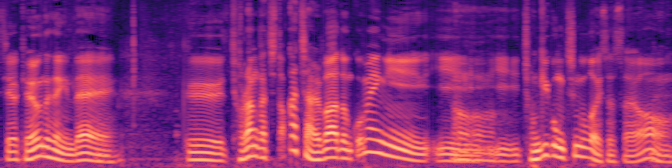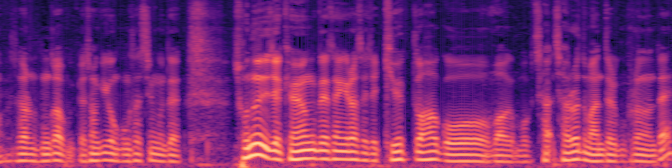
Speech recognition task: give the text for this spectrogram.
제가 경영대생인데 그 저랑 같이 똑같이 알바하던 꼬맹이 이, 어. 이 전기공 친구가 있었어요. 저랑 동갑 그러니까 전기공 공사 친구인데 저는 이제 경영대생이라서 이제 기획도 하고 막 뭐 자료도 만들고 그러는데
